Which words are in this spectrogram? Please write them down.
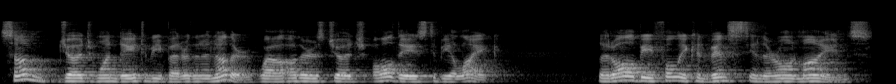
Some judge one day to be better than another, while others judge all days to be alike. Let all be fully convinced in their own minds.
